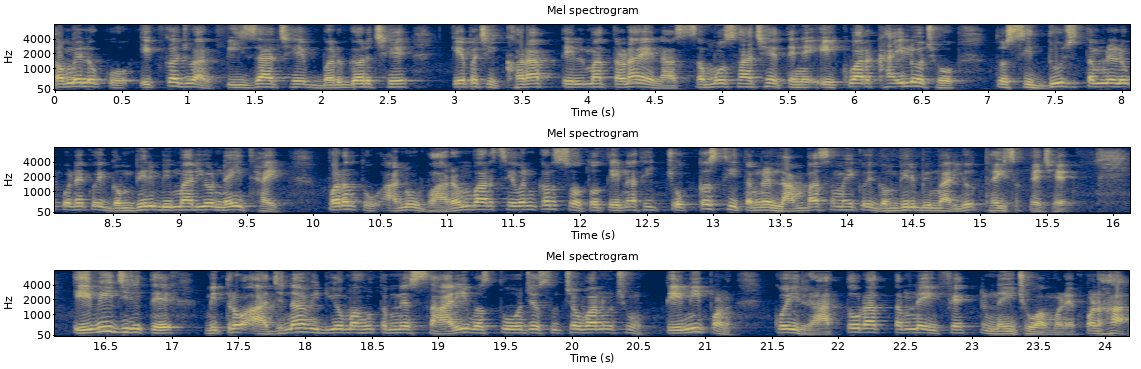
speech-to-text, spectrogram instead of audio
તમે લોકો એક જ વાર પીઝા છે, બર્ગર છે કે પછી ખરાબ તેલમાં તળાયેલા સમોસા છે, તેને એકવાર ખાઈ લો છો, તો સીધું જ તમને લોકોને કોઈ ગંભીર બીમારીઓ નહીં થાય. પરંતુ આનું વારંવાર સેવન કરશો, તો તેનાથી ચોક્કસથી તમને લાંબા સમય કોઈ ગંભીર બીમારીઓ થઈ શકે છે. એવી જ રીતે મિત્રો આજના વિડીયોમાં હું તમને સારી વસ્તુઓ જે સૂચવવાનો છું તેની પણ કોઈ રાતોરાત તમને ઇફેક્ટ નહીં જોવા મળે. પણ હા,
